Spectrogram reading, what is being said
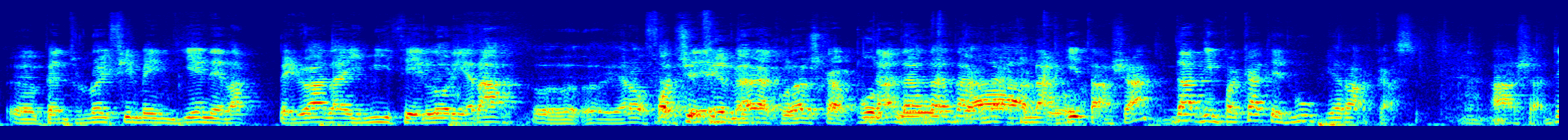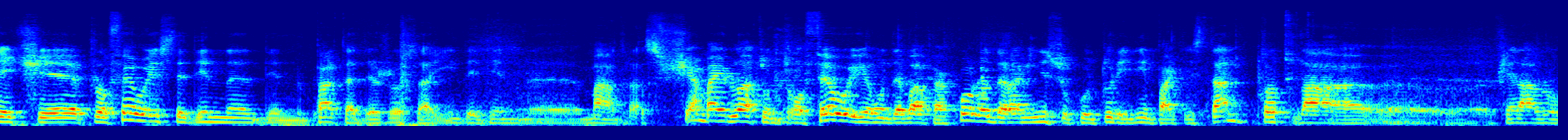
uh, pentru noi filme indiene la perioada imitei lor era, uh, uh, erau Dar foarte... ce filme avea curaj ca porcul? Da, da, da, da, da, cu cu- Narghita, așa, dar din păcate nu era acasă. Așa, deci e, trofeul este din, din partea de jos a Indiei, din uh, Madras. Și am mai luat un trofeu, e undeva pe acolo, de la Ministrul Culturii din Pakistan, tot la uh, finalul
